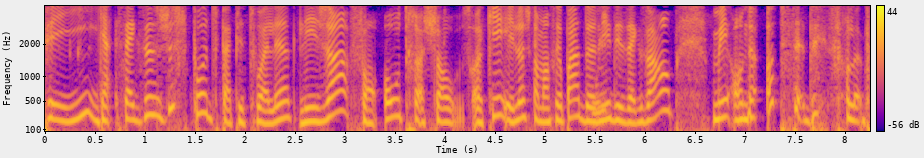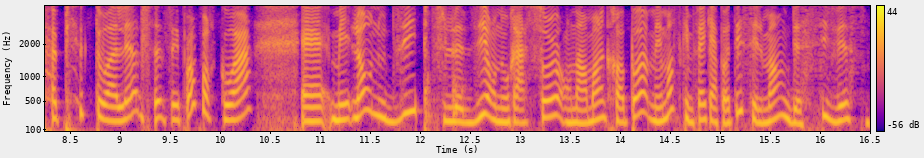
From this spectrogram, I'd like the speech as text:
pays, a- ça existe juste pas du papier de toilette. Les gens font autre chose, ok? Et là, je commencerai pas à donner des exemples, mais on a obsédé sur le papier de toilette. Je sais pas pourquoi, Euh, mais là on nous dit, puis tu le dis, on nous rassure, on n'en manquera pas. Mais moi, ce qui me fait capoter, c'est le manque de civisme.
